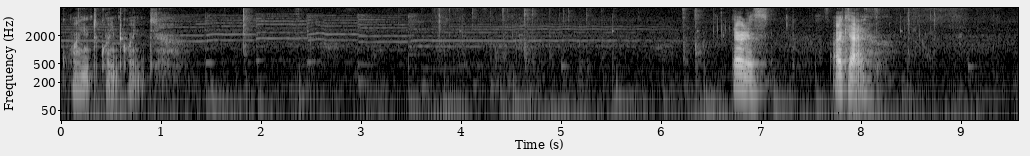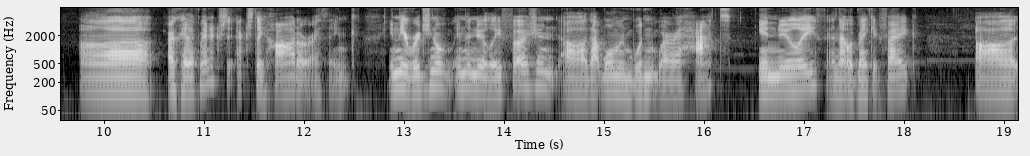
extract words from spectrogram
Quaint, quaint, quaint. There it is. Okay. Uh, okay, they've made it actually harder, I think. In the original, in the New Leaf version, uh, that woman wouldn't wear a hat in New Leaf, and that would make it fake. Uh,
